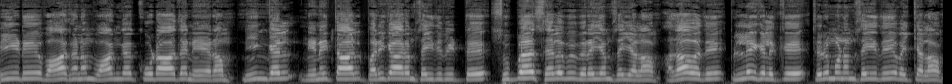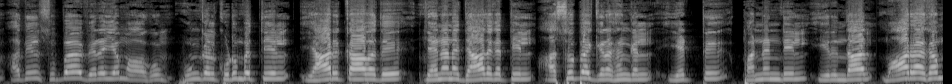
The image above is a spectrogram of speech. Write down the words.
வீடு வாகனம் வாங்கக்கூடாத நேரம். நீங்கள் நினைத்தால் பரிகாரம் செய்துவிட்டு சுப செலவு விரயம் செய்யலாம். அதாவது பிள்ளைகளுக்கு திருமணம் செய்து வைக்கலாம். அது சுப விரயம் ஆகும். உங்கள் குடும்பத்தில் யாருக்காவது ஜனன ஜாதகத்தில் அசுப கிரகங்கள் எட்டு பன்னெண்டில் இருந்தால் மாரகம்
